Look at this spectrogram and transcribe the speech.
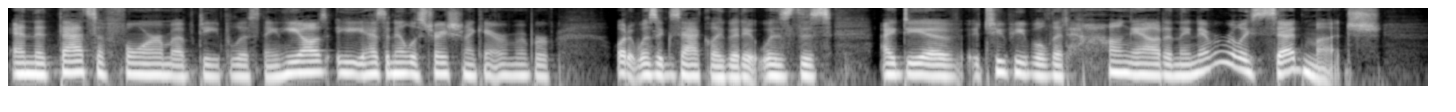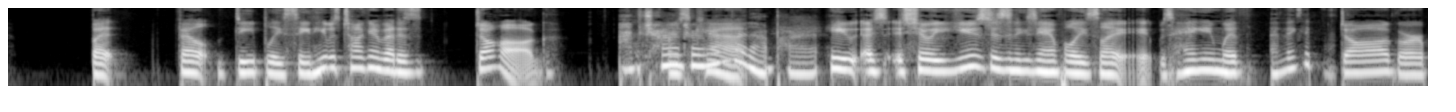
and that that's a form of deep listening. He also he has an illustration. I can't remember what it was exactly, but it was this idea of two people that hung out and they never really said much, but felt deeply seen. He was talking about his dog. I'm trying to remember cat. that part. He so he used as an example. He's like it was hanging with I think a dog or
